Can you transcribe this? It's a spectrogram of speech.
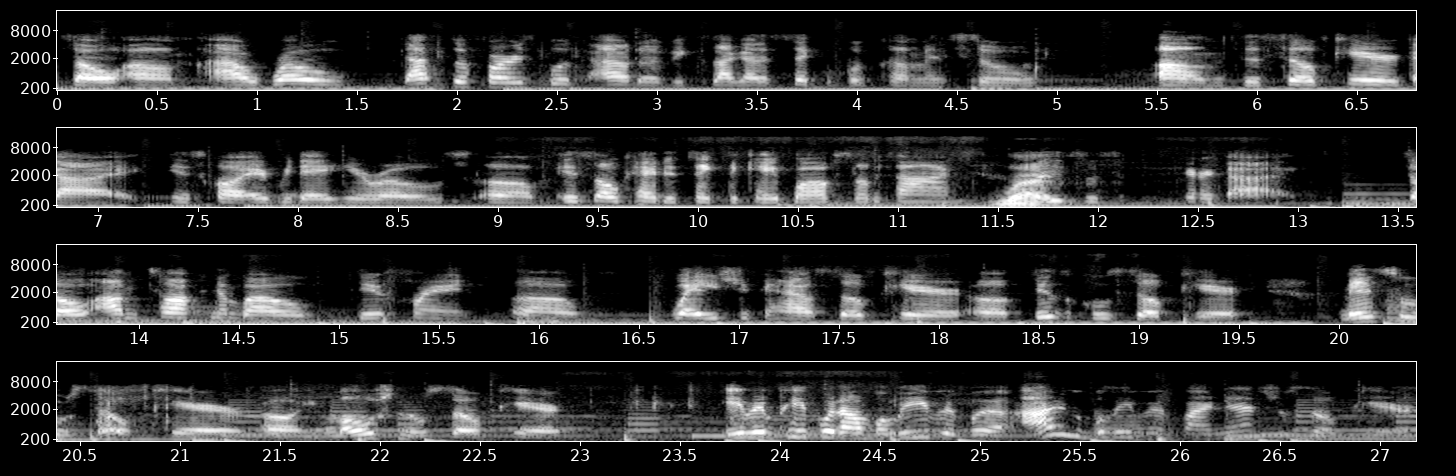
So um, I wrote, that's the first book out of it because I got a second book coming soon um, the self care guy is called Everyday Heroes. Um, it's okay to take the cape off sometimes. Right. it's a self care guy. So I'm talking about different uh, ways you can have self care, uh, physical self care, mental self care, uh, emotional self care. Even people don't believe it, but I even believe in financial self care.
